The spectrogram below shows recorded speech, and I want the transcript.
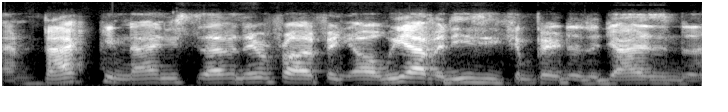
man, back in '97, they were probably thinking, "Oh, we have it easy compared to the guys in the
